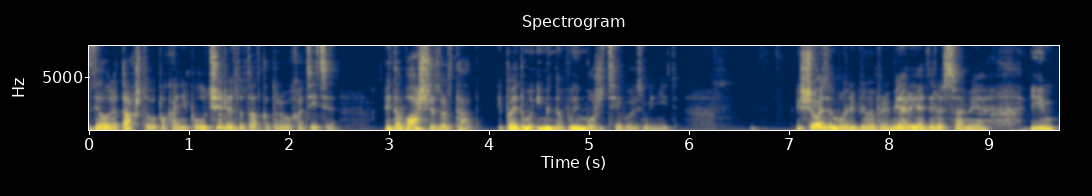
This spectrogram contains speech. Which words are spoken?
сделали так, что вы пока не получили результат, который вы хотите. Это ваш результат, и поэтому именно вы можете его изменить. Еще один мой любимый пример, я делюсь с вами им,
